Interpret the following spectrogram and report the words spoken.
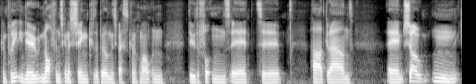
completely new. Nothing's going to sink because the building inspector's going to come out and do the footings uh, to hard ground. Um, so mm,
